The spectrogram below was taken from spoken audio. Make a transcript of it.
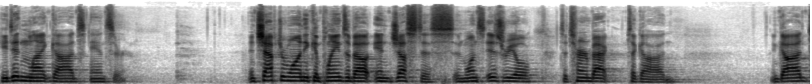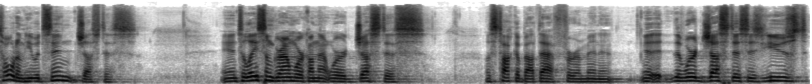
he didn't like God's answer. In chapter 1, he complains about injustice and wants Israel to turn back to God. And God told him he would send justice. And to lay some groundwork on that word, justice, let's talk about that for a minute. Uh, the word justice is used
